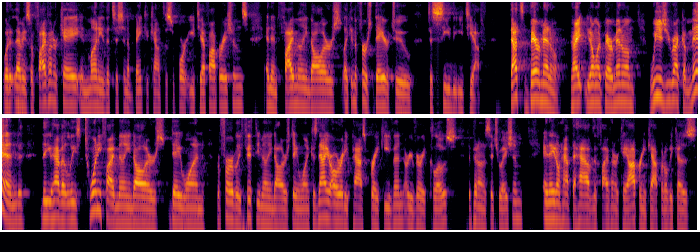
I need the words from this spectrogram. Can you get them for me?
What that means, so 500K in money that's just in a bank account to support ETF operations, and then $5 million, like in the first day or two, to seed the ETF. That's bare minimum, right? You don't want bare minimum. We as you recommend that you have at least $25 million day one preferably $50 million day one, because now you're already past break even or you're very close, depending on the situation. And they don't have to have the 500K operating capital because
